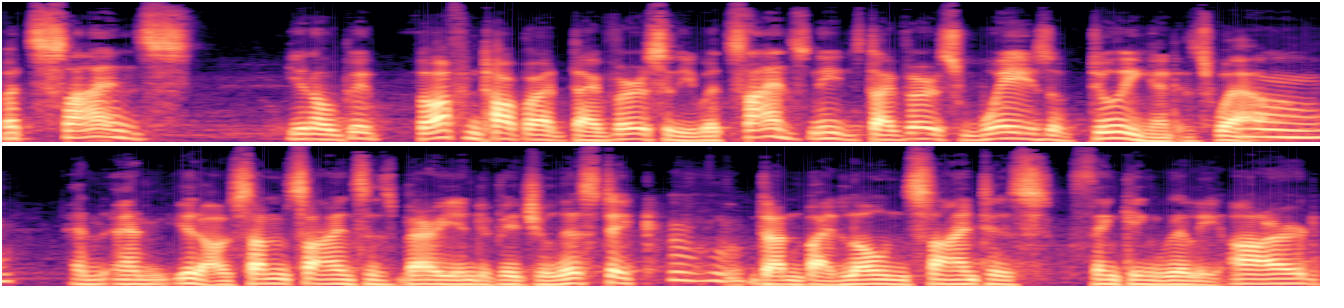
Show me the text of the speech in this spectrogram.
but science, you know, we often talk about diversity, but science needs diverse ways of doing it as well. And and you know, some science is very individualistic, done by lone scientists thinking really hard.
